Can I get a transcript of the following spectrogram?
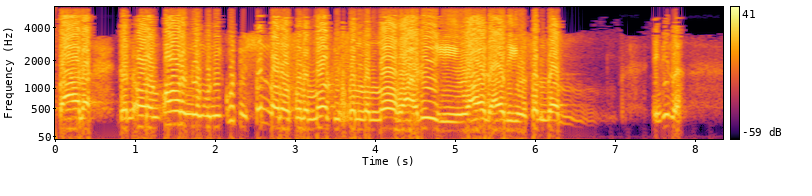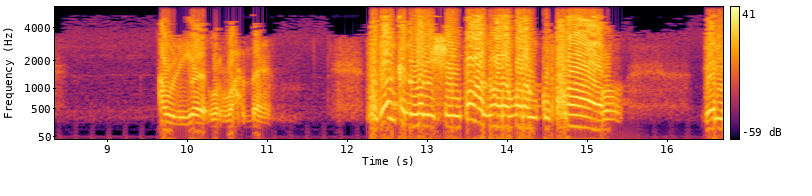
Taala dan orang-orang yang mengikuti sunnah Rasulullah sallallahu alaihi wa alihi wasallam inilah awliya rahman sedangkan wali syaitan orang-orang kufar dari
